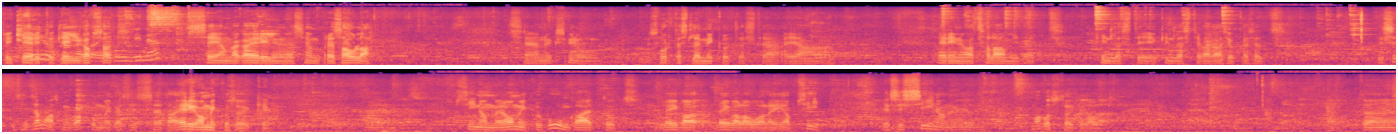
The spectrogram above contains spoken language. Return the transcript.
friteeritud lillkapsad, see on väga eriline, see on bresaula. see on üks minu suurtest lemmikutest ja, ja erinevad salamid, et kindlasti, kindlasti väga niisugused siinsamas me pakume ka siis seda erihommikusööki. siin on meil hommikul kuum kaetud, leiva, leivalauale jääb siit. Ja siis siin on meil magustoidulaud. et äh,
